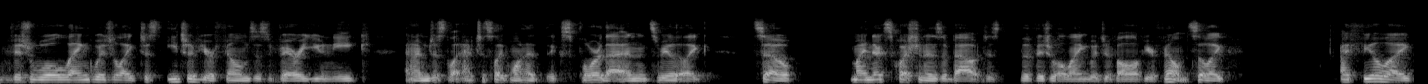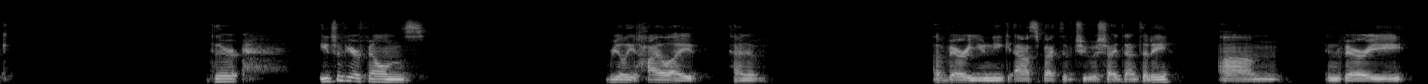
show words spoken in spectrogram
visual language, like just each of your films is very unique. And I'm just like I just like want to explore that. And it's really like so my next question is about just the visual language of all of your films. So like I feel like there each of your films really highlight kind of a very unique aspect of Jewish identity um, in very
